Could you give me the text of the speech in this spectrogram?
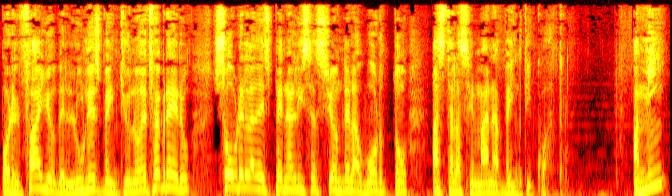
por el fallo del lunes 21 de febrero sobre la despenalización del aborto hasta la semana 24. A mí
